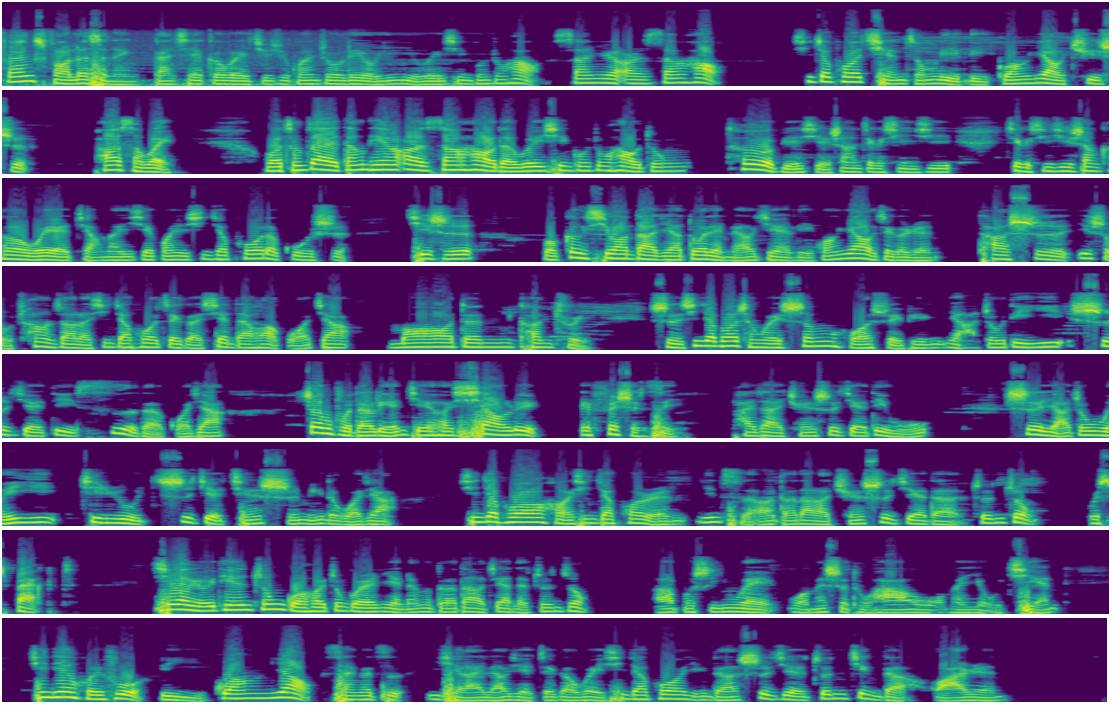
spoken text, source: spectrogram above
Thanks for listening，感谢各位继续关注六英语微信公众号。三月二十三号，新加坡前总理李光耀去世，pass away。我曾在当天二十三号的微信公众号中特别写上这个信息。这个星期上课我也讲了一些关于新加坡的故事。其实我更希望大家多点了解李光耀这个人，他是一手创造了新加坡这个现代化国家 （modern country）。使新加坡成为生活水平亚洲第一、世界第四的国家，政府的廉洁和效率 （efficiency） 排在全世界第五，是亚洲唯一进入世界前十名的国家。新加坡和新加坡人因此而得到了全世界的尊重 （respect）。希望有一天中国和中国人也能够得到这样的尊重，而不是因为我们是土豪，我们有钱。今天回复“李光耀”三个字，一起来了解这个为新加坡赢得世界尊敬的华人。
